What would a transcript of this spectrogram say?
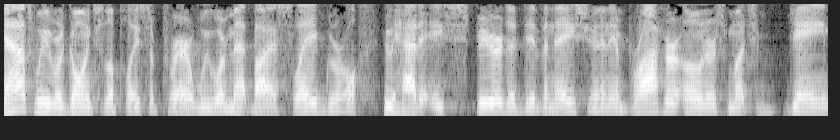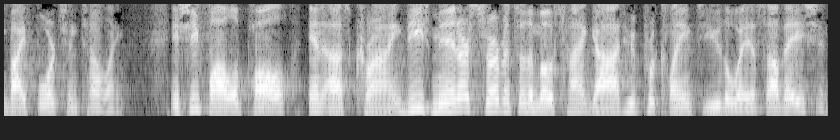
as we were going to the place of prayer, we were met by a slave girl who had a spirit of divination and brought her owners much gain by fortune telling. And she followed Paul and us, crying, These men are servants of the Most High God who proclaim to you the way of salvation.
